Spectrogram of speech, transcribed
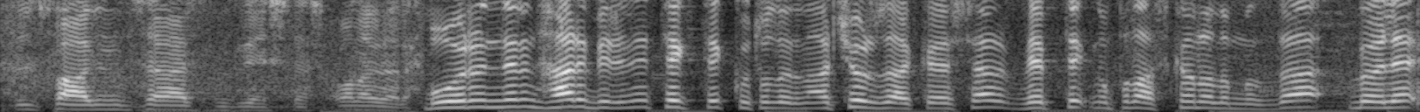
Siz Lütfü abinizi seversiniz gençler. Ona göre. Bu ürünlerin her birini tek tek kutularını açıyoruz arkadaşlar. Webtekno Plus kanalı kanalımızda böyle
